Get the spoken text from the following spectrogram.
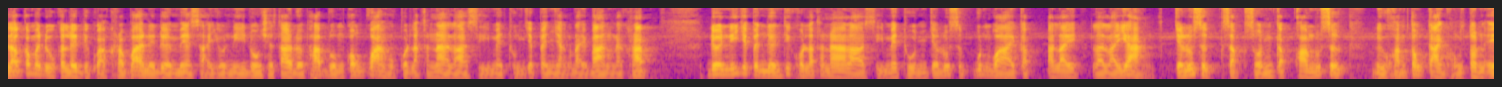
เราก็มาดูกันเลยดีกว่าครับว่าในเดือนเมษายนนี้ดวงชะตาโดยภาพรวมกว้างๆของคนลัคนาราศีเมถุนจะเป็นอย่างไรบ้างนะครับเดือนนี้จะเป็นเดือนที่คนลัคนาราศีเมถุนจะรู้สึกวุ่นวายกับอะไรหลาย ๆ อย่าง จะรู้สึกสับสนกับความรู้สึกหรือความต้องการของตนเอ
